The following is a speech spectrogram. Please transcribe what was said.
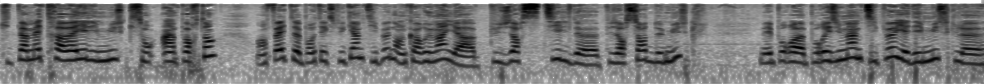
qui te permet de travailler les muscles qui sont importants. En fait, pour t'expliquer un petit peu, dans le corps humain, il y a plusieurs styles de, plusieurs sortes de muscles. Mais pour, euh, pour résumer un petit peu, il y a des muscles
